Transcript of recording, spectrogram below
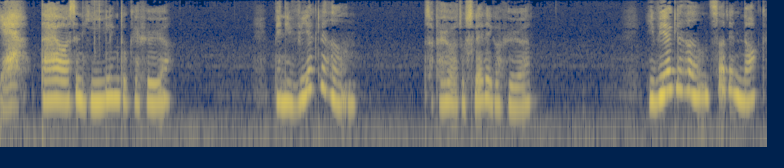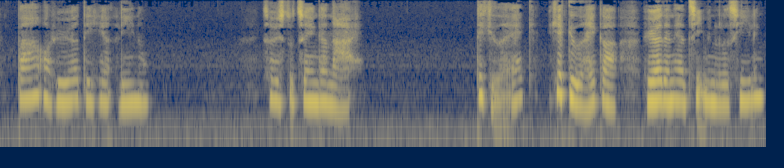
Ja, der er også en healing, du kan høre. Men i virkeligheden, så behøver du slet ikke at høre den. I virkeligheden, så er det nok bare at høre det her lige nu. Så hvis du tænker, nej, det gider jeg ikke. Jeg gider ikke at høre den her 10 minutters healing.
